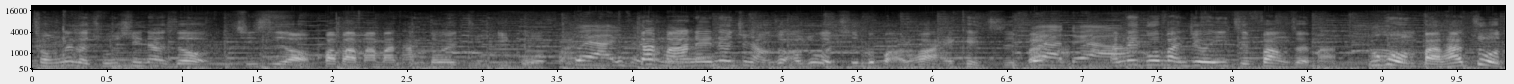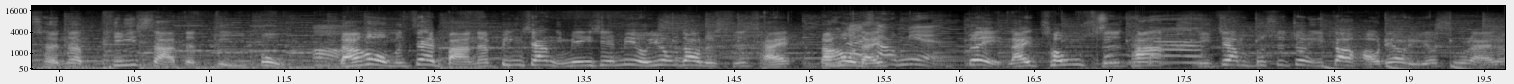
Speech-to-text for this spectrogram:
从那个除夕那时候，其实哦，爸爸妈妈他们都会煮一锅饭。对啊，干嘛呢？那就想说哦，如果吃不饱的话，还可以吃饭。对啊，对啊。那那锅饭就会一直放着嘛。如果我们把它做成了披萨的底部，然后我们再把呢冰箱里面一些没有用到的食材，然后来上面对来充实它，你这样不是就一道好料理就出来了？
